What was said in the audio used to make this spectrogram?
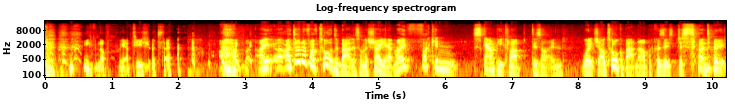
that. Even though we have t-shirts there. I I don't know if I've talked about this on the show yet. My fucking Scampi Club design, which I'll talk about now because it's just I don't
